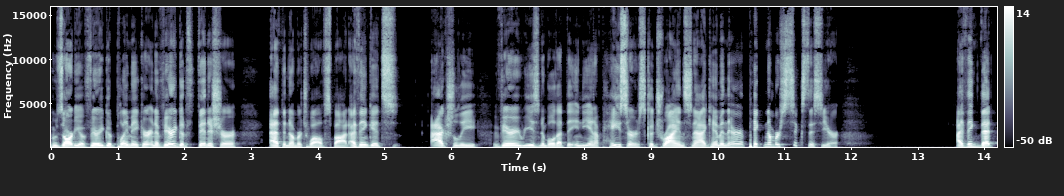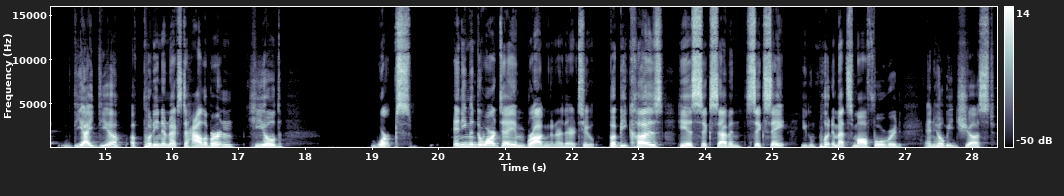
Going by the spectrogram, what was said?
who's already a very good playmaker and a very good finisher at the number 12 spot. I think it's actually very reasonable that the Indiana Pacers could try and snag him, and they're at pick number six this year. I think that the idea of putting him next to Halliburton, Hield, works. And even Duarte and Brogdon are there too. But because he is 6'7, 6'8, you can put him at small forward and he'll be just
